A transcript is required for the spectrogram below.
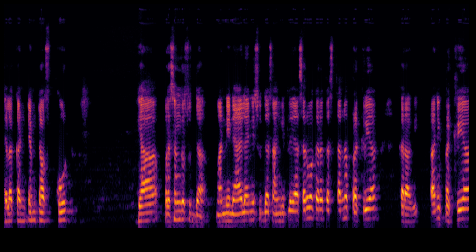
त्याला कंटेम्प्ट ऑफ कोर्ट ह्या प्रसंगसुद्धा मान्य न्यायालयाने सुद्धा सांगितलं या सर्व करत असताना प्रक्रिया करावी. आणि प्रक्रिया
